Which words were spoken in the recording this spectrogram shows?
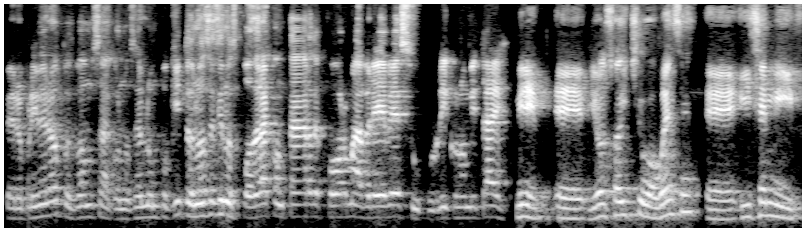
pero primero pues vamos a conocerlo un poquito. No sé si nos podrá contar de forma breve su currículum vitae. Mire, eh, yo soy chihuahuense, eh, hice mi,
